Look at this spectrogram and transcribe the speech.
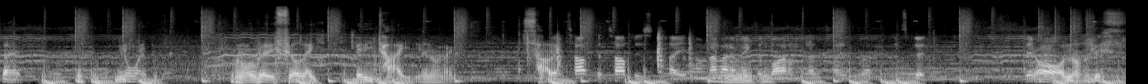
Go ahead. You don't want to put. I already feel like very tight. You know, like solid. The top, the top is tight. I'm not gonna make the Mhm. bottom that tight, but it's good. Oh no, this.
